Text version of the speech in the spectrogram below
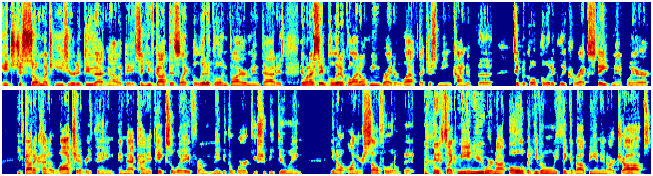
it's just so much easier to do that nowadays. So you've got this like political environment that is, and when I say political, I don't mean right or left. I just mean kind of the typical politically correct statement where you've got to kind of watch everything and that kind of takes away from maybe the work you should be doing you know on yourself a little bit. It's like me and you we're not old but even when we think about being in our jobs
